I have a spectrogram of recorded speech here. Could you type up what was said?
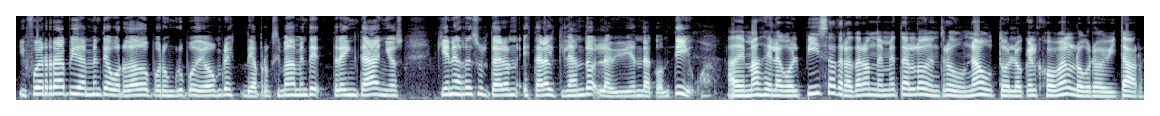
y fue rápidamente abordado por un grupo de hombres de aproximadamente 30 años, quienes resultaron estar alquilando la vivienda contigua. Además de la golpiza, trataron de meterlo dentro de un auto, lo que el joven logró evitar.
